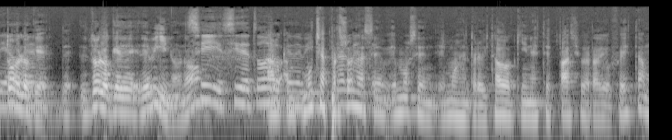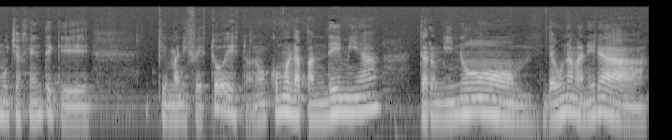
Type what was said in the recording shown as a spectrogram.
de, todo lo que de, todo lo que de, vino, ¿no? Sí, sí, de todo lo que de Muchas personas hemos hemos entrevistado aquí en este espacio de Radio Festa, mucha gente que, que manifestó esto, ¿no? Cómo la pandemia terminó de alguna manera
